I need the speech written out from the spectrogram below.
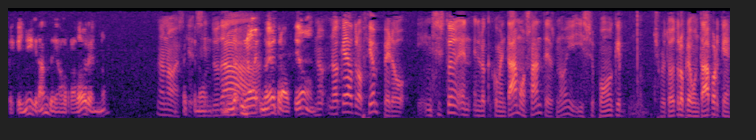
pequeños y grandes ahorradores, ¿no? No, no, es, que, sin duda. No, hay otra opción. No, no queda otra opción, pero insisto en, lo que comentábamos antes, ¿no? Y, supongo que, sobre todo te lo preguntaba porque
